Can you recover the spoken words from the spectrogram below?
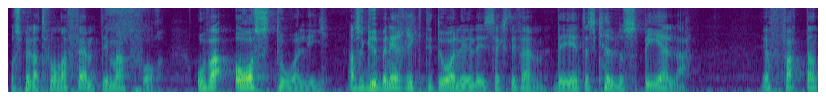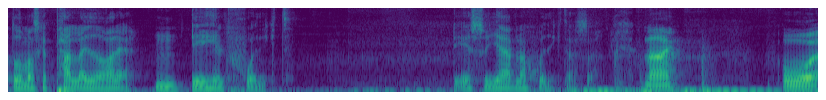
och spela 250 matcher och vara asdålig. Alltså gubben är riktigt dålig i 65. Det är inte så kul att spela. Jag fattar inte hur man ska palla göra det. Mm. Det är helt sjukt. Det är så jävla sjukt alltså. Nej. Och...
